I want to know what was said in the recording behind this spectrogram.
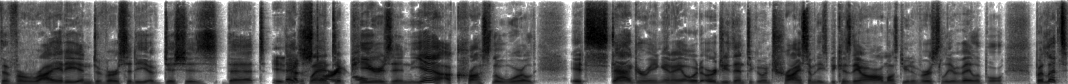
the variety and diversity of dishes that It eggplant appears in, yeah, across the world, it's staggering. And I would urge you then to go and try some of these because they are almost universally available. But let's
